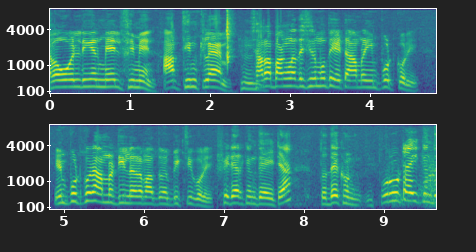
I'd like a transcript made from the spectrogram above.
এবং ওয়েল্ডিং এর মেল ফিমেল আর্থিন ক্ল্যাম সারা বাংলাদেশের মধ্যে এটা আমরা ইম্পোর্ট করি। ইম্পোর্ট করে আমরা ডিলারের মাধ্যমে বিক্রি করি। ফিডার কিন্তু এইটা তো দেখুন পুরোটাই কিন্তু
